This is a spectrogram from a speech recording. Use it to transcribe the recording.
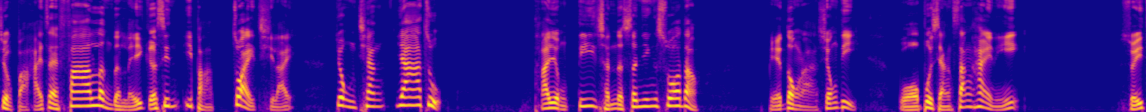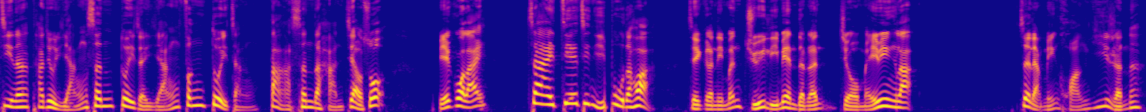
就把还在发愣的雷格辛一把拽起来，用枪压住。他用低沉的声音说道：“别动啊，兄弟，我不想伤害你。”随即呢，他就扬声对着杨峰队长大声的喊叫说：“别过来！再接近一步的话，这个你们局里面的人就没命了。”这两名黄衣人呢，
